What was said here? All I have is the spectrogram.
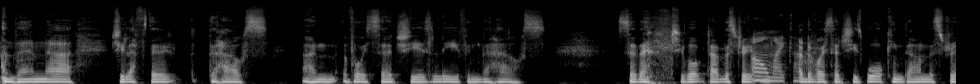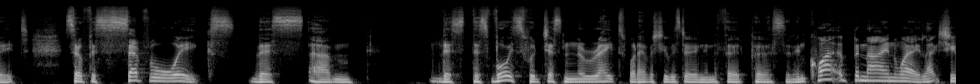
And then uh, she left the, the house and a voice said, she is leaving the house. So then she walked down the street. Oh my And the voice said she's walking down the street. So for several weeks, this um, this this voice would just narrate whatever she was doing in the third person in quite a benign way. Like she,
